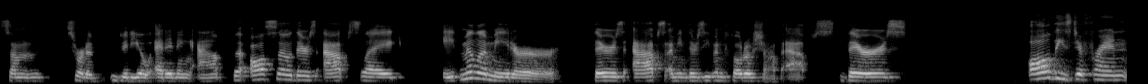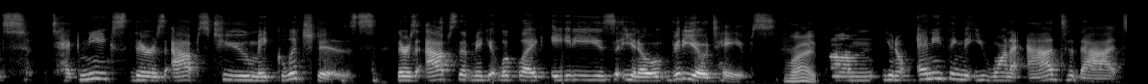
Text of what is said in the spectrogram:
some sort of video editing app but also there's apps like 8 millimeter. There's apps i mean there's even photoshop apps. There's all these different techniques. There's apps to make glitches. There's apps that make it look like 80s you know videotapes. Right. Um you know anything that you want to add to that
